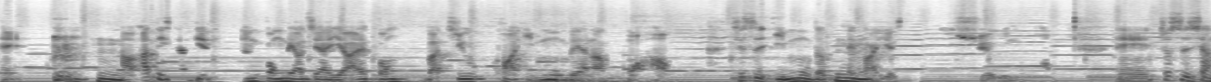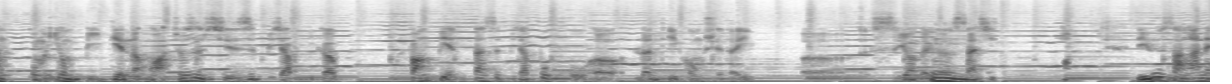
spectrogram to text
嘿，好啊，第三点，跟公料加也爱讲，把就看荧幕变那看哈，其实荧幕的配法也是学问。哈，诶，就是像我们用笔电的话，就是其实是比较一个。方便，但是比较不符合人体工学的一呃使用的一个三 C。嗯、理论上，按那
